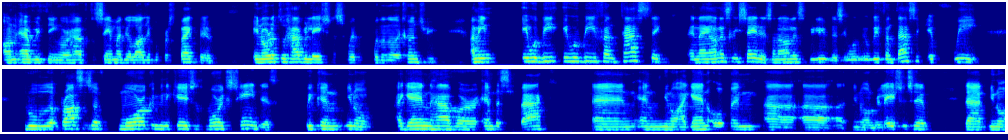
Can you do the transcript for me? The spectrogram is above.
on everything or have the same ideological perspective in order to have relations with, with another country. I mean, it would be it would be fantastic, and I honestly say this, and I honestly believe this. It would, it would be fantastic if we, through the process of more communications, more exchanges, we can, you know, again have our embassy back and and you know again open uh, uh, you know relationship that you know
